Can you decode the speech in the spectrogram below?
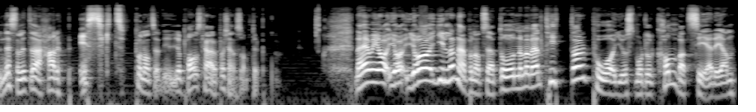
Nästan lite harpeskt på något sätt. Japansk harpa känns som, typ. Nej, men jag, jag, jag gillar den här på något sätt och när man väl tittar på just Mortal Kombat-serien,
